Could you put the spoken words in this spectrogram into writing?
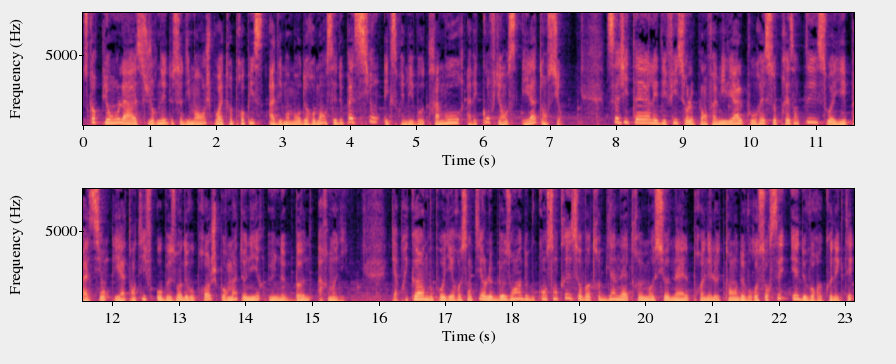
Scorpion, la journée de ce dimanche pour être propice à des moments de romance et de passion. Exprimez votre amour avec confiance et attention. Sagittaire, les défis sur le plan familial pourraient se présenter. Soyez patient et attentif aux besoins de vos proches pour maintenir une bonne harmonie. Capricorne, vous pourriez ressentir le besoin de vous concentrer sur votre bien-être émotionnel. Prenez le temps de vous ressourcer et de vous reconnecter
